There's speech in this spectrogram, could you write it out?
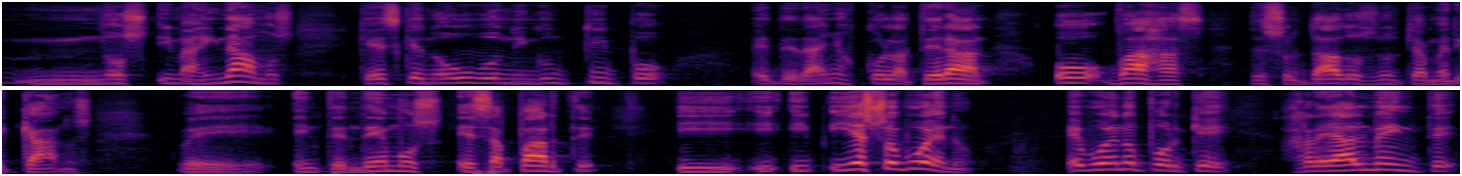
nos imaginamos es que no hubo ningún tipo eh, de daños colateral o bajas de soldados norteamericanos. Eh, entendemos esa parte y, eso es bueno. Es bueno porque realmente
